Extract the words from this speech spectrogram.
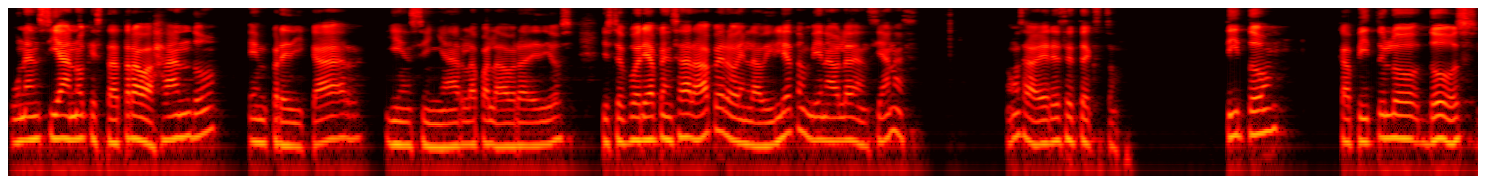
un anciano que está trabajando en predicar y enseñar la palabra de Dios. Y usted podría pensar, ah, pero en la Biblia también habla de ancianas. Vamos a ver ese texto. Tito, capítulo 2.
